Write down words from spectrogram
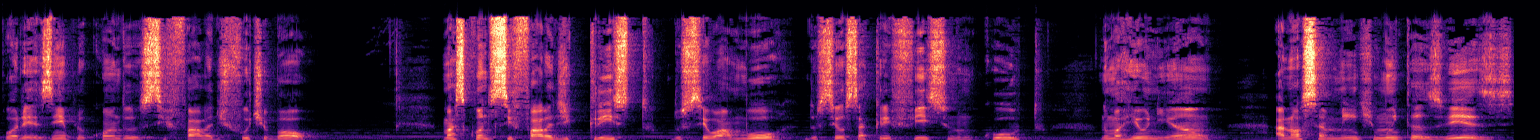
por exemplo, quando se fala de futebol. Mas quando se fala de Cristo, do seu amor, do seu sacrifício num culto, numa reunião, a nossa mente muitas vezes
